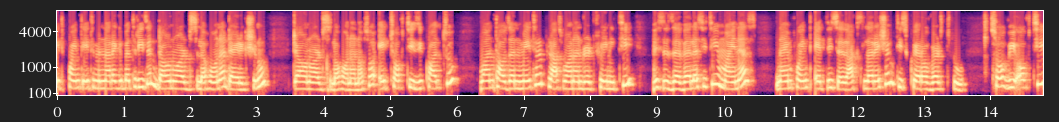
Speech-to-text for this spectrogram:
8.8 የምናደርግበት reason downward ስለሆነ direction ኑ downward ስለሆነ ነው። so h of t is equal to 1000 ሜትር plus 120 t this is the velocity minus 9.8 this is acceleration t square over 2 so v of t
